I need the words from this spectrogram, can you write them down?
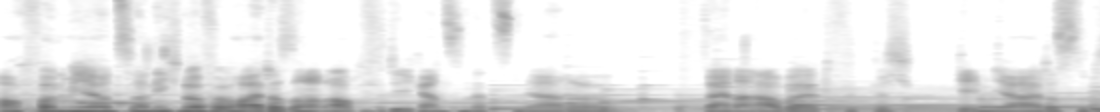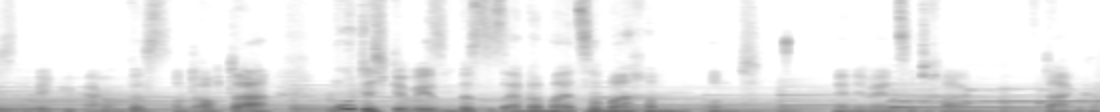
Auch von mir, und zwar nicht nur für heute, sondern auch für die ganzen letzten Jahre deiner Arbeit. Wirklich genial, dass du diesen Weg gegangen bist und auch da mutig gewesen bist, es einfach mal zu machen und in die Welt zu tragen. Danke.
